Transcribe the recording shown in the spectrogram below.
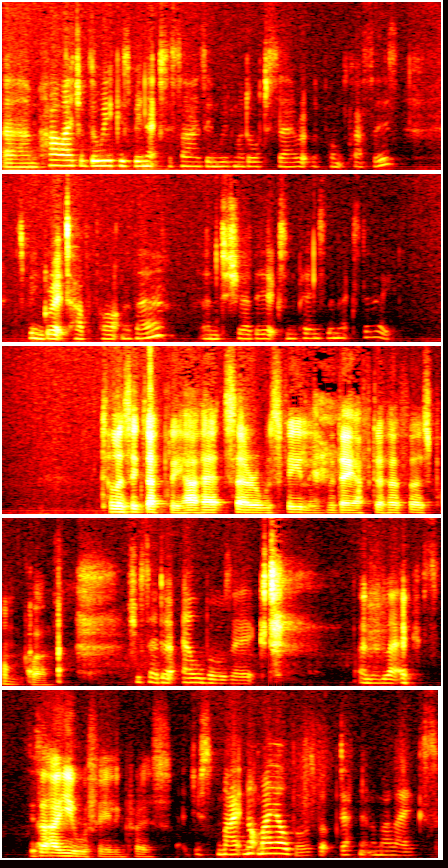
Um, highlight of the week has been exercising with my daughter Sarah at the pump classes. It's been great to have a partner there and to share the aches and pains the next day. Tell us exactly how Sarah was feeling the day after her first pump class. She said her elbows ached and the legs. Is that how you were feeling, Chris? Just my not my elbows, but definitely my legs.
